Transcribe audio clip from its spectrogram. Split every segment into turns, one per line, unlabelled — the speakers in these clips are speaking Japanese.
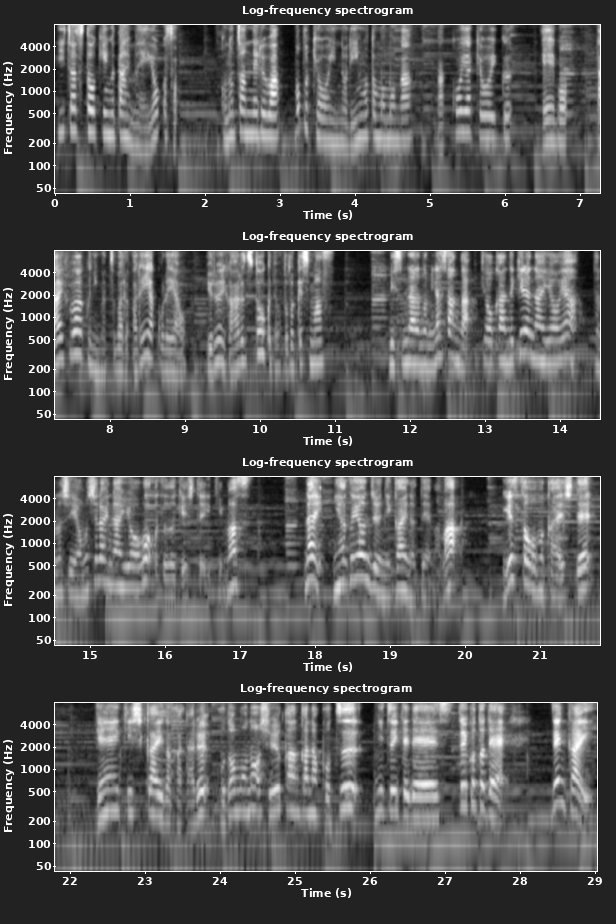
ティーチャーズトーキングタイムへようこそ。このチャンネルは元教員のりんごと桃が学校や教育、英語、ライフワークにまつわるあれやこれやをゆるいガールズトークでお届けします。
リスナーの皆さんが共感できる内容や楽しい面白い内容をお届けしていきます。第242回のテーマはゲストをお迎えして現役歯科医が語る子どもの習慣化のコツについてです。ということで前回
